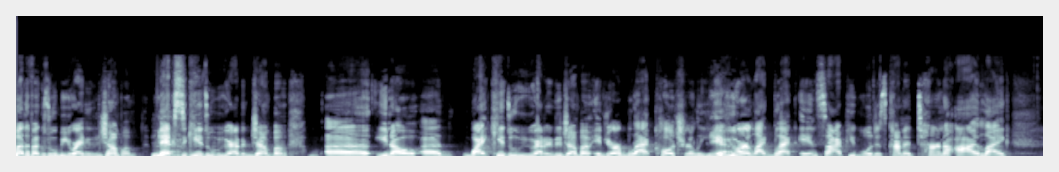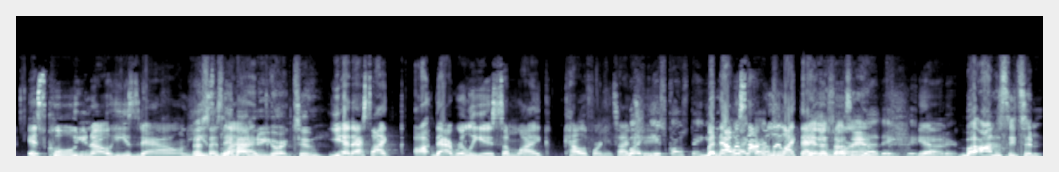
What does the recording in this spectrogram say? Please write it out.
motherfuckers will be ready to jump them. Yeah. Mexicans would be ready to jump them. Uh, you know, uh, white kids will be ready to jump them. If you're a black culturally, Yeah. if you are like black inside, people will just kind of turn an eye. Like it's cool, you know, he's down. That's He's what say black. about New York too. Yeah, that's like uh, that. Really is some like California type But shit. East Coast, they but now it's like not really too. like that Yeah, that's what I'm anymore. saying. Yeah, they, they Yeah. But honestly, to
